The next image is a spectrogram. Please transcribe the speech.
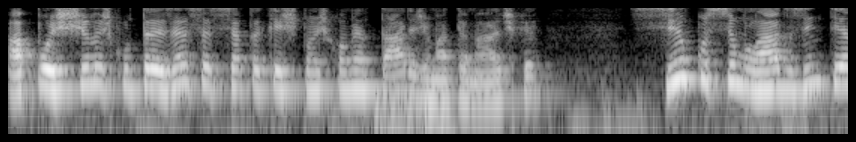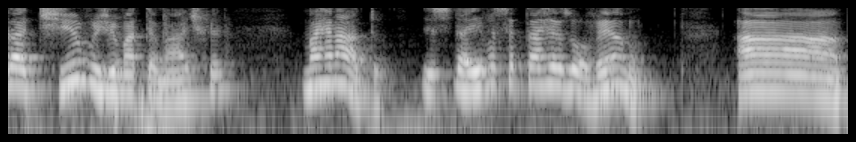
apostilas com 360 questões comentárias de matemática, cinco simulados interativos de matemática. Mas, Renato, isso daí você está resolvendo a,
